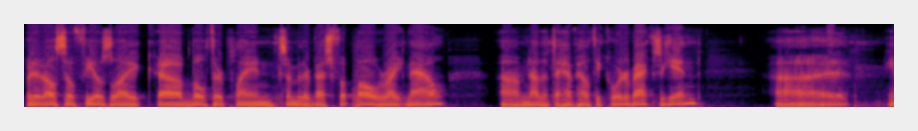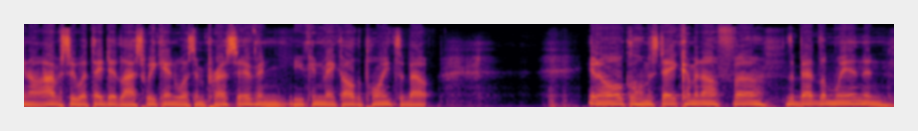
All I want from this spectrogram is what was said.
but it also feels like uh, both are playing some of their best football right now. Um, now that they have healthy quarterbacks again, uh, you know, obviously what they did last weekend was impressive, and you can make all the points about you know, Oklahoma State coming off uh, the Bedlam win and,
